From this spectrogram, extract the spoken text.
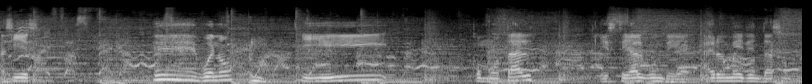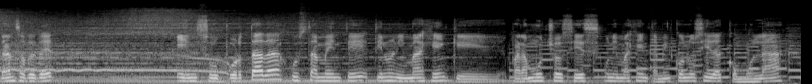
Así es. Eh, bueno, y como tal, este álbum de Iron Maiden Dance of the Dead, en su portada justamente tiene una imagen que para muchos es una imagen también conocida como la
